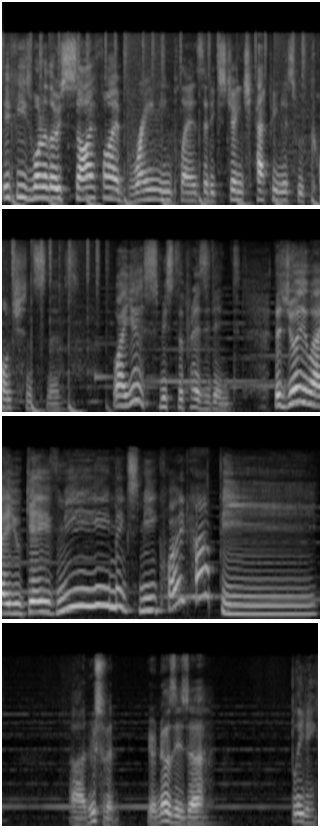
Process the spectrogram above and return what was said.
if he's one of those sci-fi brain implants that exchange happiness with consciousness. Why yes, Mr. President, the joyride you gave me makes me quite happy. Uh, your nose is, uh, bleeding.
